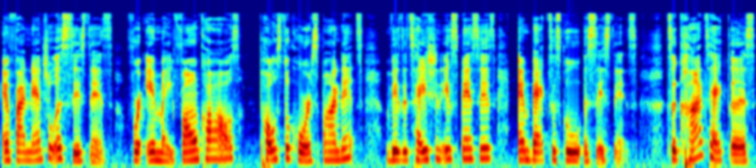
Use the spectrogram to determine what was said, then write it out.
and financial assistance for inmate phone calls, postal correspondence, visitation expenses, and back to school assistance. To contact us,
